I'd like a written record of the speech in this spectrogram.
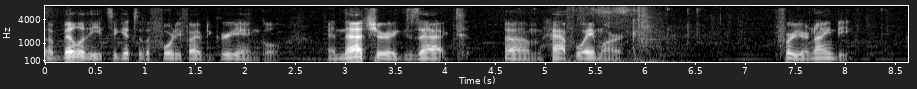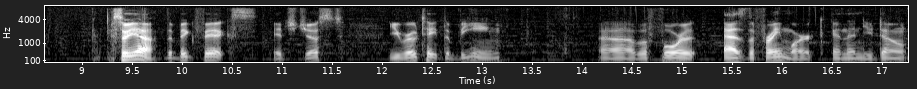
ability to get to the 45 degree angle. And that's your exact um, halfway mark for your 90. So yeah, the big fix, it's just you rotate the beam uh, before as the framework and then you don't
